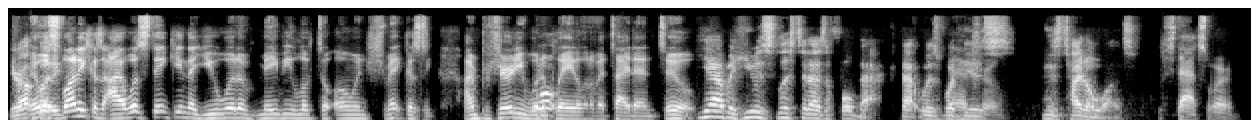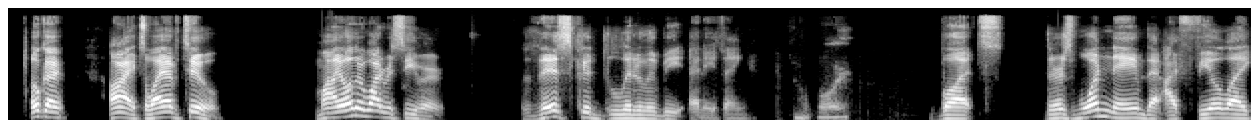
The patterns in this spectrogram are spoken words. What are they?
you're up, It was funny because I was thinking that you would have maybe looked to Owen Schmidt because I'm sure he would have Well- played a little bit tight end too. Yeah, but he was listed as a fullback. That was what Yeah, his his title was. Stats were okay. All right, so I have two. My other wide receiver. This could literally be anything, Oh boy. but there's one name that I feel like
